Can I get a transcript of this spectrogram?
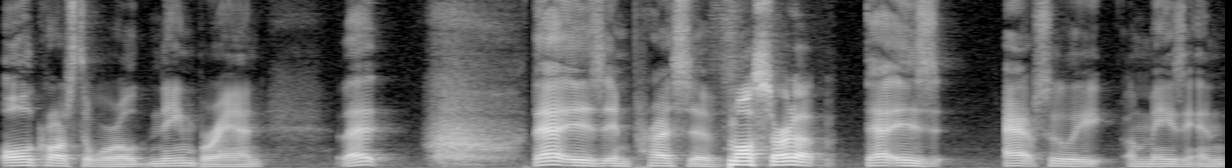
all across the world, name brand. That that is impressive. Small startup. That is absolutely amazing. And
